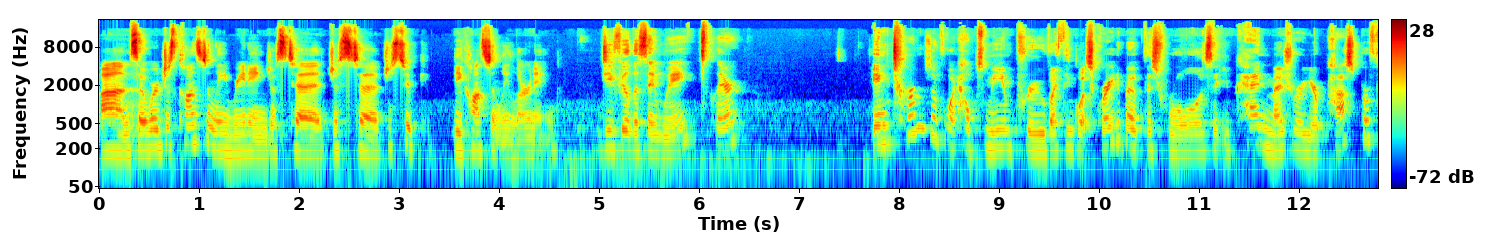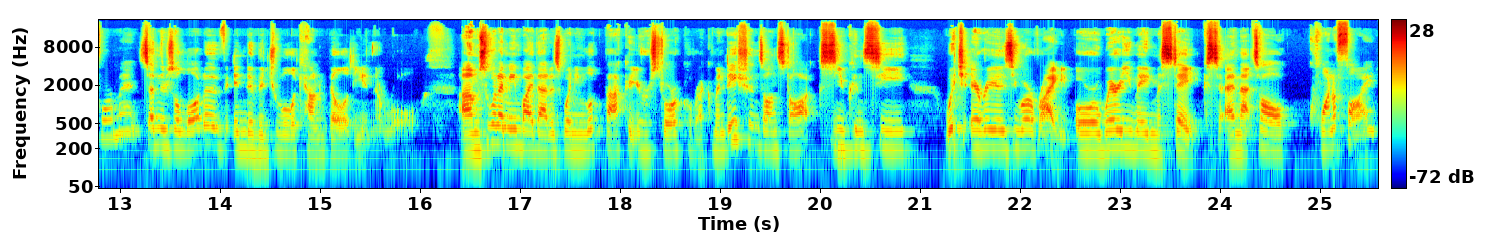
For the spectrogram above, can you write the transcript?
Um, so we're just constantly reading, just to just to just to be constantly learning. Do you feel the same way, Claire? In terms of what helps me improve, I think what's great about this role is that you can measure your past performance, and there's a lot of individual accountability in the role. Um, so, what I mean by that is when you look back at your historical recommendations on stocks, mm-hmm. you can see which areas you are right or where you made mistakes, and that's all quantified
